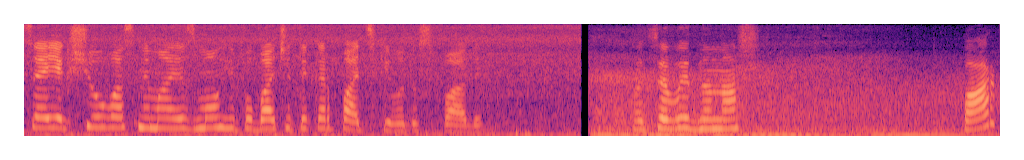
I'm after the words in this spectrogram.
Це якщо у вас немає змоги побачити карпатські водоспади. Оце видно наш парк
